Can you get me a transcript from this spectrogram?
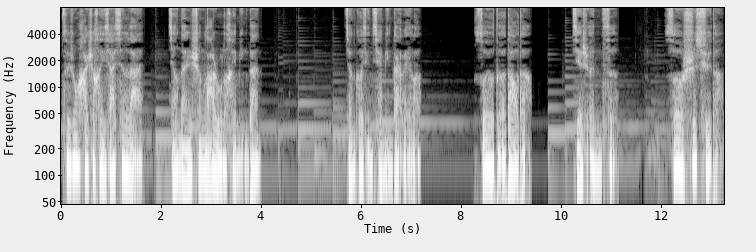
最终还是狠下心来，将男生拉入了黑名单，将个性签名改为了：“所有得到的，皆是恩赐；所有失去的。”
